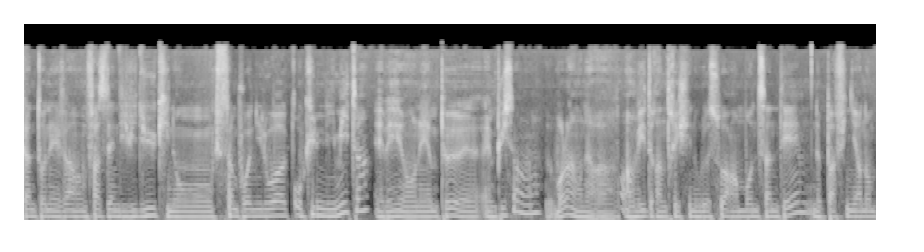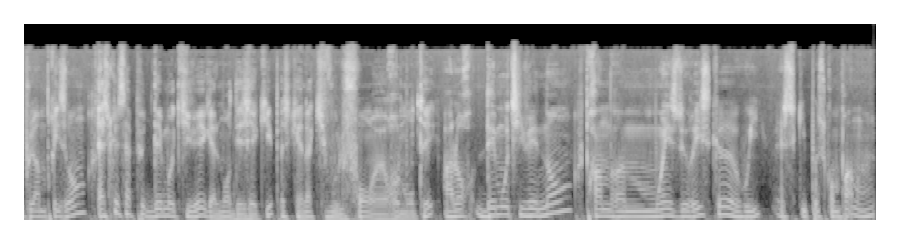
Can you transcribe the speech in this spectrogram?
quand on est en face d'individus qui n'ont sans poids ni loi aucune limite, eh bien, on est un peu impuissant. Hein. Voilà, on a envie de rentrer chez nous le soir en bonne santé, ne pas finir non plus en prison. Est-ce que ça peut démotiver également des équipes? Est-ce qu'il y en a qui vous le font euh, remonter? Alors, démotiver, non. Prendre moins de risques, oui. Est-ce qu'il peut se comprendre hein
